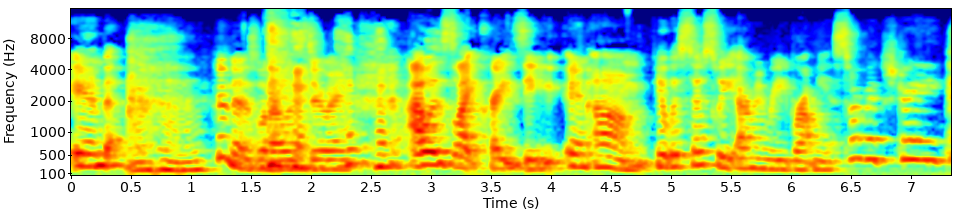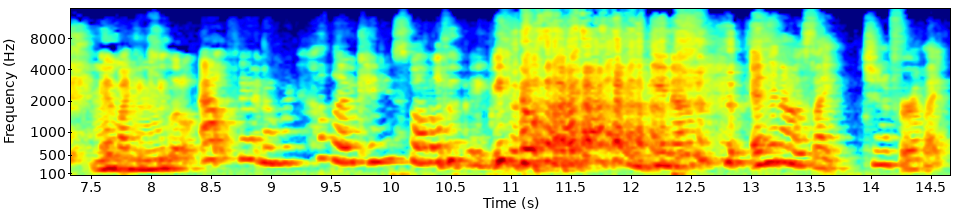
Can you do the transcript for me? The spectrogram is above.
and Mhm. who knows what I was doing. I was like crazy, and um, it was so sweet. I remember you brought me a Starbucks drink and like a cute little outfit, and I'm like, "Hello, can you swaddle the baby?" You know. And then I was like, Jennifer, like.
